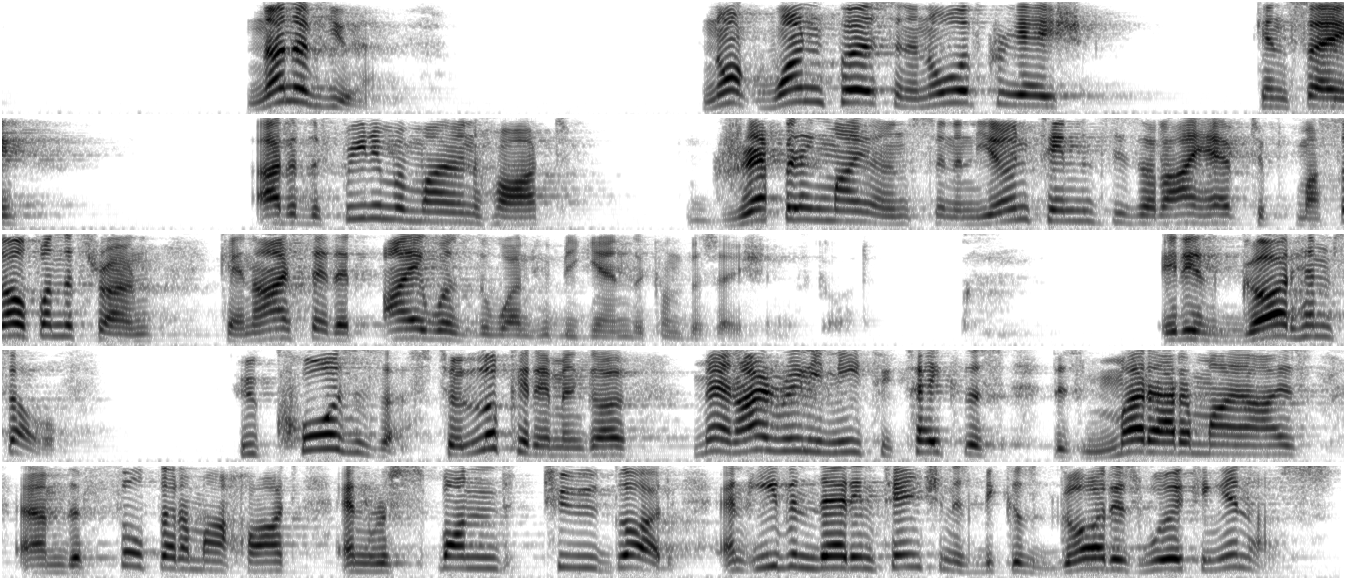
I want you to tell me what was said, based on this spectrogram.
None of you have. Not one person in all of creation can say, out of the freedom of my own heart, grappling my own sin and the own tendencies that I have to put myself on the throne, can I say that I was the one who began the conversation with God? It is God Himself who causes us to look at Him and go, Man, I really need to take this, this mud out of my eyes, um, the filth out of my heart, and respond to God. And even that intention is because God is working in us.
